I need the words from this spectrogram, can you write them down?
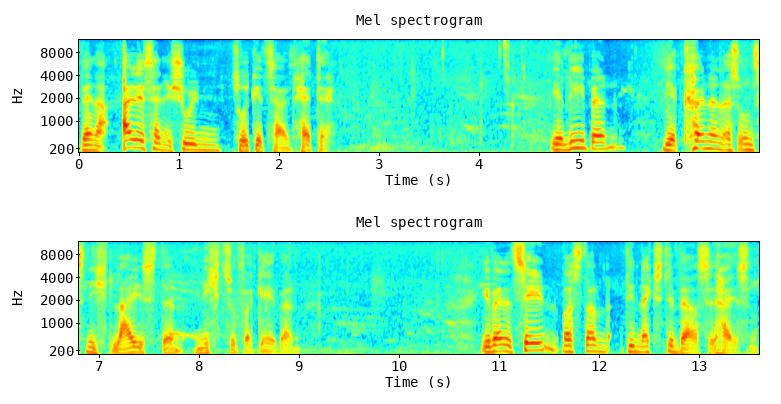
wenn er alle seine Schulden zurückgezahlt hätte. Ihr Lieben, wir können es uns nicht leisten, nicht zu vergeben. Ihr werdet sehen, was dann die nächsten Verse heißen.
